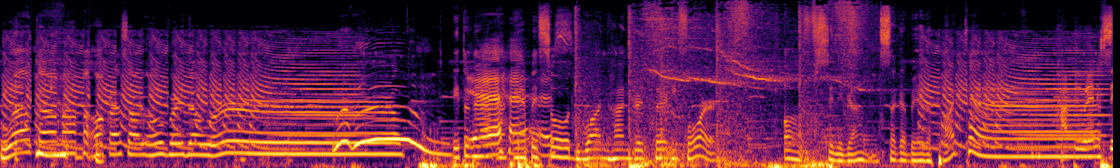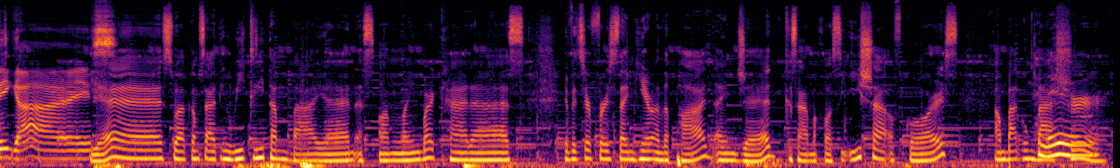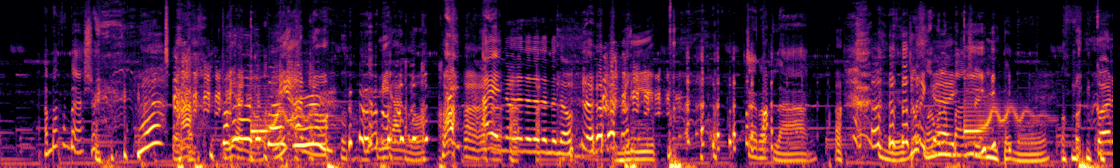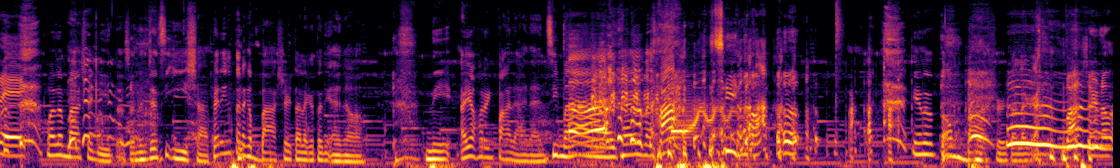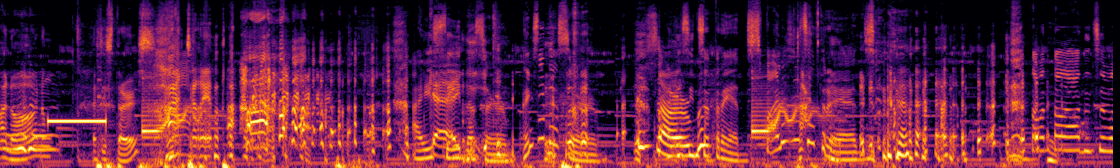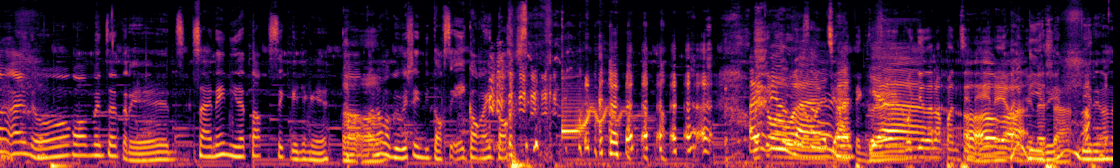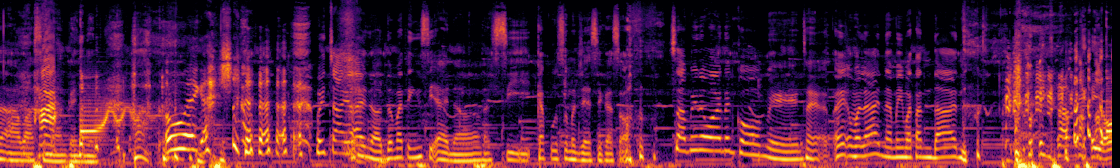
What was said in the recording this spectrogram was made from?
Welcome mga ka-okras all over the world! Ito na ang Yes. episode 134 of Siligang sa Gabi, the podcast. Happy Wednesday, guys! Yes! Welcome sa ating weekly tambayan as online barkadas. If it's your first time here on the pod, I'm Jed. Kasama ko si Isha, of course. Ang bagong Hello. basher. Ang bagong basher. Ha? Mi ano? Mi ano? Mi ano? Ay, no, no, no, no, no, no, no. Bleep. Charot lang. Hindi, joke lang. Walang basher dito, no? Correct. Walang basher dito. So, nandyan si Isha. Pero yung talaga basher talaga to ni ano, ni, ayoko rin pangalanan, si Mike. Hi, Mike. Sino? Yan ang toong basher talaga. Basher ng ano? Ng sisters? Ha? Charet! I say the serve. I say the serve. Serve. Alisin sa threads. Paalisin sa threads. Tawan-tawa dun sa mga ano, comment sa threads. Sana hindi na toxic, ganyan ganyan. Ha, paano mag-wish hindi toxic? Eh, ikaw nga yung toxic. I Ay, feel kawawa bad. si ate girl. Yeah. Huwag nyo na lang pansinin. Oo, Hayaan nyo Hindi na siya. Hindi rin ako naawa sa mga ganyan. Ha? Oh my gosh. Wait, tsaka yung ano, dumating si ano, si Kapuso mo Jessica. So, sabi na mga nag-comment. Sabi, Ay, wala na, may matanda na. Uy, grabe kayo.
